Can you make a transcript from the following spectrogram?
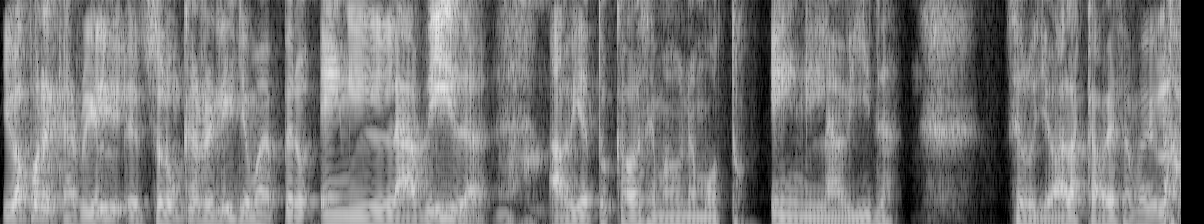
Iba por el carril, eh, solo un carrilillo, mae, pero en la vida había tocado ese mae una moto. En la vida. Se lo llevaba a la cabeza medio loco.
